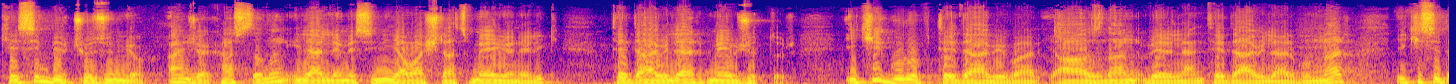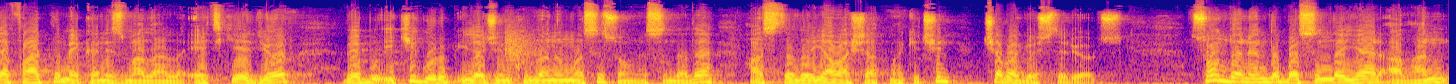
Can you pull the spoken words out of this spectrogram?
kesin bir çözüm yok. Ancak hastalığın ilerlemesini yavaşlatmaya yönelik tedaviler mevcuttur. İki grup tedavi var. Ağızdan verilen tedaviler bunlar. İkisi de farklı mekanizmalarla etki ediyor ve bu iki grup ilacın kullanılması sonrasında da hastalığı yavaşlatmak için çaba gösteriyoruz. Son dönemde basında yer alan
